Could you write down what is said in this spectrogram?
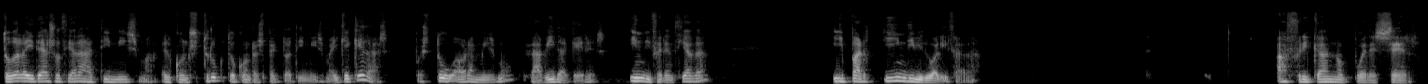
Toda la idea asociada a ti misma, el constructo con respecto a ti misma. ¿Y qué quedas? Pues tú ahora mismo, la vida que eres, indiferenciada y individualizada. África no puede ser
